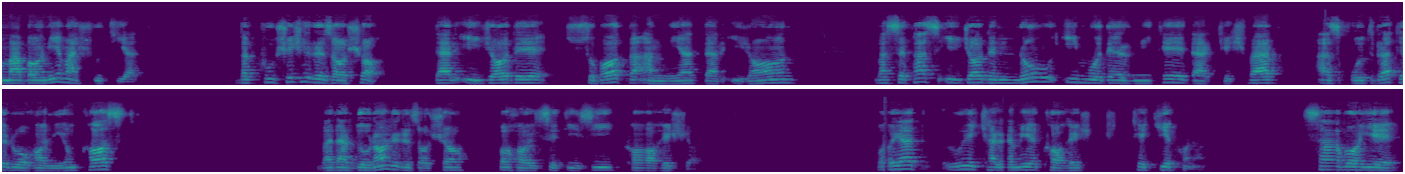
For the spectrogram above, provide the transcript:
مبانی مشروطیت و کوشش رضاشاه در ایجاد ثبات و امنیت در ایران و سپس ایجاد نوعی مدرنیته در کشور از قدرت روحانیون کاست و در دوران رضاشاه با های کاهش یافت. باید روی کلمه کاهش تکیه کنم. سوای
